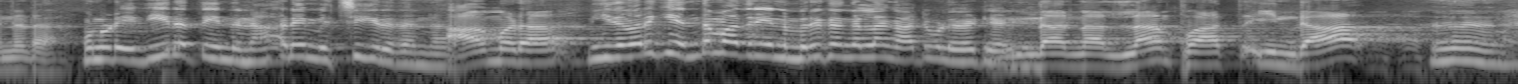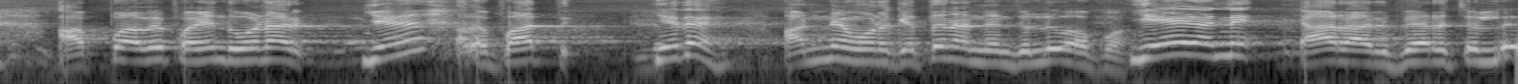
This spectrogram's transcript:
என்னடா? உன்னுடைய வீரத்தை இந்த நாடே மெச்சுகிறது அண்ணா. ஆமாடா. நீ இது வரைக்கும் எந்த மாதிரி என்ன மிருகங்கள்லாம் காட்டுக்குள்ள வேட்டையாடி? இந்த நாள்லாம் பார்த்த இந்தா அப்பாவே பயந்து ஓனாரு. ஏன்? அதை பார்த்து. எதை? அண்ணன் உனக்கு எத்தனை அண்ணன் சொல்லு பார்ப்போம். ஏழு அண்ணே. யார் யாரு பேரை சொல்லு?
